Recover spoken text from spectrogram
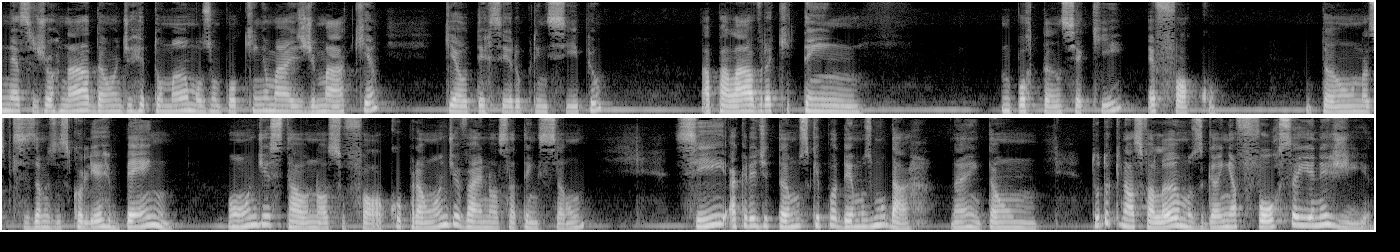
nessa jornada onde retomamos um pouquinho mais de máquia, que é o terceiro princípio, a palavra que tem importância aqui é foco. Então, nós precisamos escolher bem onde está o nosso foco, para onde vai nossa atenção, se acreditamos que podemos mudar, né? Então, tudo que nós falamos ganha força e energia.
